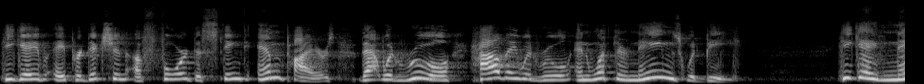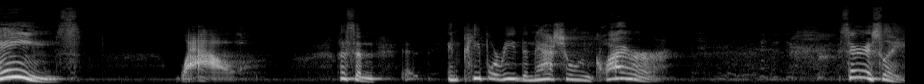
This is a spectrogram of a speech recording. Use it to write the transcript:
He gave a prediction of four distinct empires that would rule, how they would rule, and what their names would be. He gave names. Wow. Listen, and people read the National Enquirer. Seriously.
